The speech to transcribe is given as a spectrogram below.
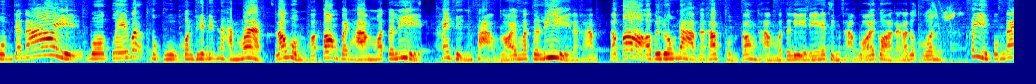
ผมจะได้ บอกเลยว่าโอ้โหคอนเทนต์นี่นานมาก แล้วผมก็ต้องไปทำมัตเตอรี่ให้ถึง 300 มัตเตอรี่นะครับ แล้วก็เอาไปรวมดาบนะครับ ผมต้องทำมัตเตอรี่นี้ให้ถึง 300 ก่อนนะครับทุกคน เฮ้ยผมได้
